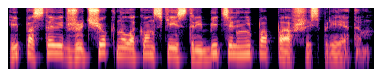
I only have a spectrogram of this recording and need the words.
и поставить жучок на лаконский истребитель, не попавшись при этом.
